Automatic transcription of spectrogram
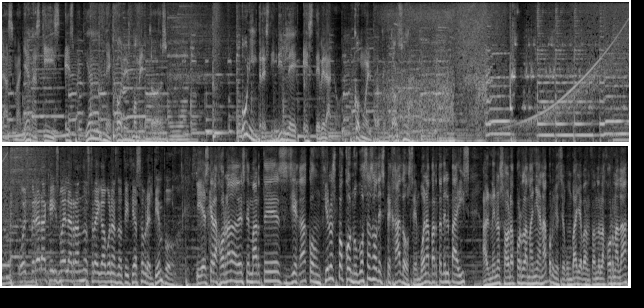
Las Mañanas Kiss especial Mejores Momentos. Un imprescindible este verano, como el protector solar. O esperar a que Ismael Arranz nos traiga buenas noticias sobre el tiempo. Y es que la jornada de este martes llega con cielos poco nubosos o despejados en buena parte del país, al menos ahora por la mañana, porque según vaya avanzando la jornada,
